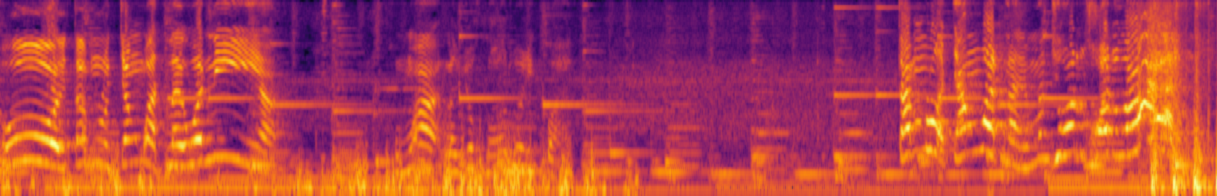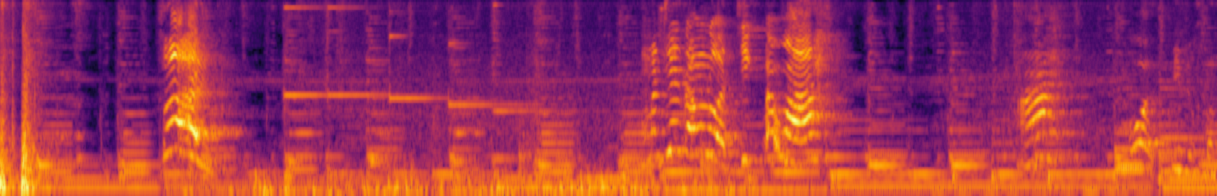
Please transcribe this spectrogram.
โอ้ยตำรวจจังหวัดอะไรวะเนี่ยผมว่าเรายกล้อด้วยดีกว่าตำรวจจังหวัดไหนมันชนคนวะเฮ้ยมันใช่ตำรวจจริงปะวะอะโอ้ยไม่มีคน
